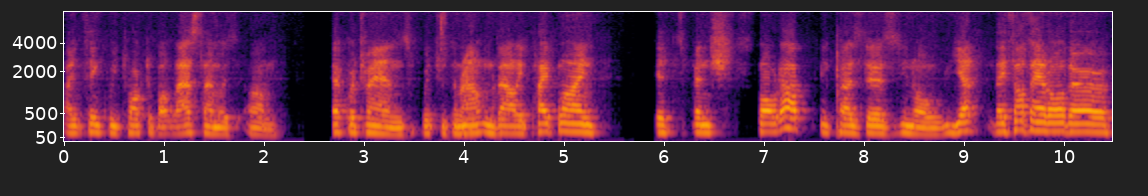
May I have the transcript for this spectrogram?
I think we talked about last time, was um, Equitrans, which is the Right. Mountain Valley Pipeline. It's been slowed up because there's, you know, yet they thought they had all their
